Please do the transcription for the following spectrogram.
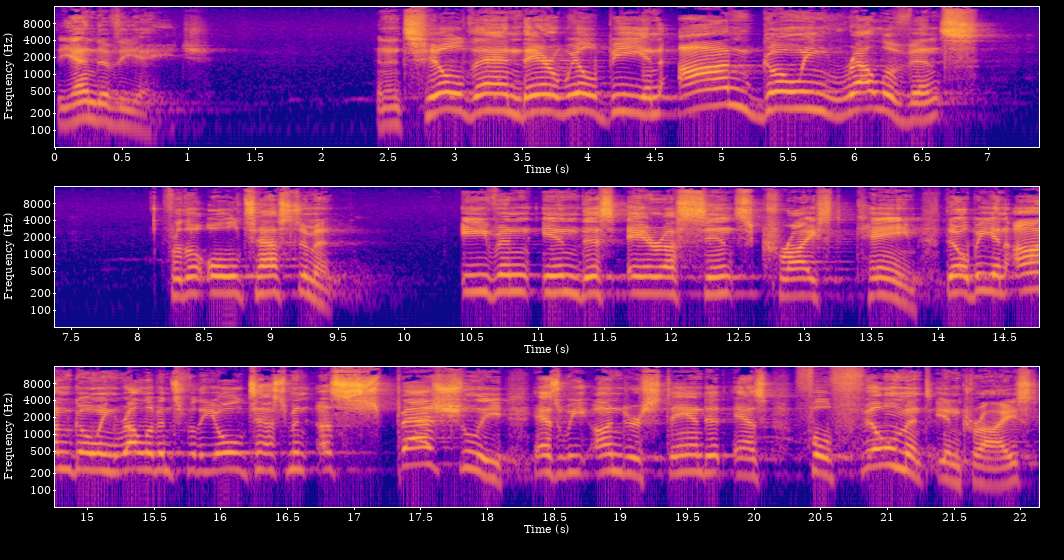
the end of the age. And until then, there will be an ongoing relevance for the Old Testament even in this era since Christ came. There'll be an ongoing relevance for the Old Testament, especially as we understand it as fulfillment in Christ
